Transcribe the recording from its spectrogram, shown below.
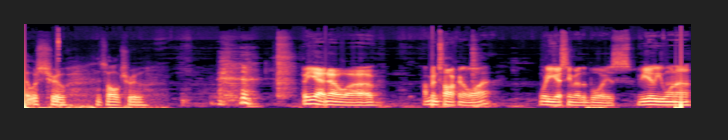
That was true. It's all true. But yeah, no, uh, I've been talking a lot. What do you guys think about the boys? Vito, you wanna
